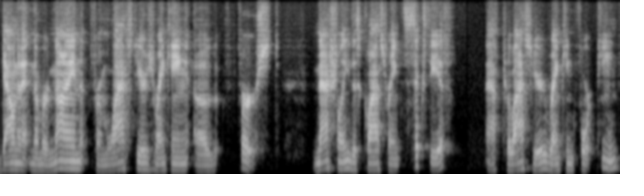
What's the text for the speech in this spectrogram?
down at number nine from last year's ranking of first. Nationally, this class ranked 60th after last year, ranking 14th.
